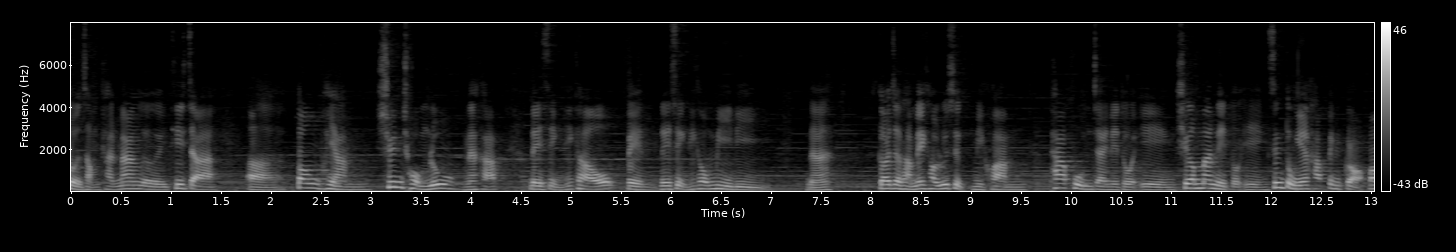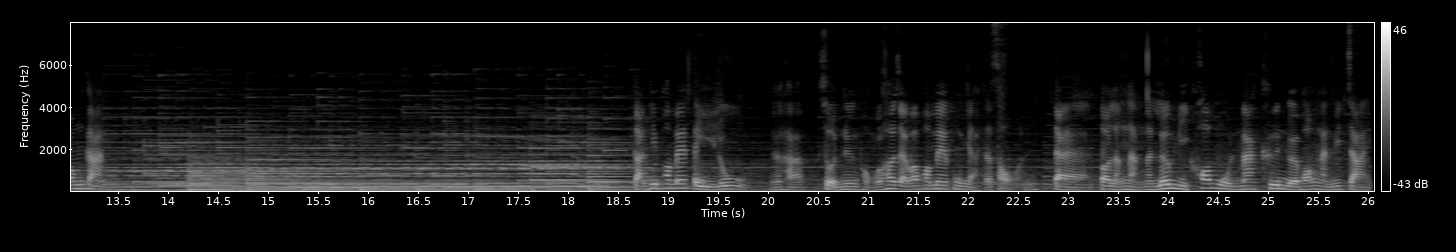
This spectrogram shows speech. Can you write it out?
ส่วนสำคัญมากเลยที่จะต้องพยายามชื่นชมลูกนะครับในสิ่งที่เขาเป็นในสิ่งที่เขามีดี นะก็จะทำให้เขารู้สึกมีความภาคภูมิใจในตัวเอง เชื่อมั่นในตัวเอง ซึ่งตรงนี้ครับเป็นเกราะป้องกัน การที่พ่อแม่ตีลูกนะครับส่วนหนึ่งผมก็เข้าใจว่าพ่อแม่คงอยากจะสอน แต่ตอนหลังๆ มันเริ่มมีข้อมูลมากขึ้น โดยเฉพาะงานวิจัย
